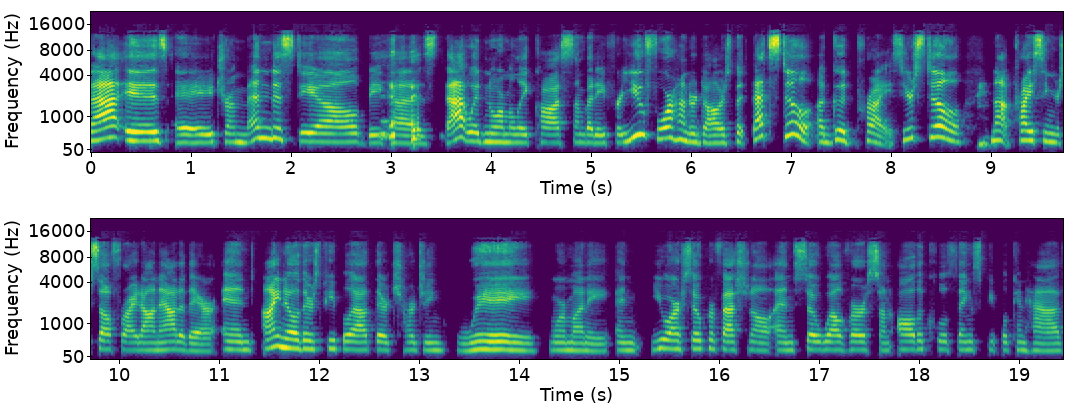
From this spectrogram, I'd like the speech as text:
That is a tremendous deal because that would normally cost somebody for you $400, but that's still a good price. You're still mm. not pricing yourself right on out of there. And I know there's people out there charging way more money, and you are so professional and so well versed on all the cool things people can have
